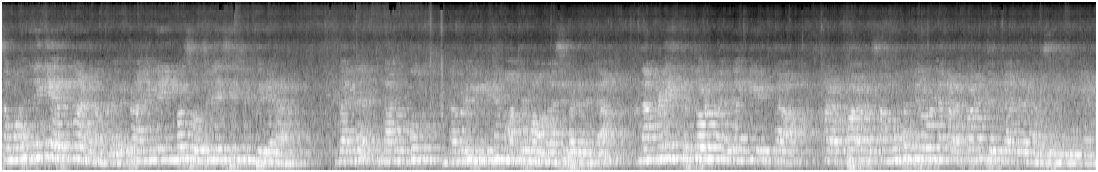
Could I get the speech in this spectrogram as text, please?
സമൂഹത്തിലേക്ക് ഇറങ്ങുകയാണ് നമ്മൾ ഒരു പ്രായം കഴിയുമ്പോൾ സോഷ്യലൈസേഷൻ പീരീഡ് ആണ്. അതായത് നമുക്കും നമ്മുടെ വീടിനും മാത്രം അവകാശപ്പെടുന്നില്ല നമ്മളെ ഇത്രത്തോളം വലുതാക്കി എടുത്ത കടപ്പാട് സമൂഹത്തിനോടുള്ള കടപ്പാട് തീർക്കാനുള്ള ഒരു അവസരം കൂടിയാണ്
